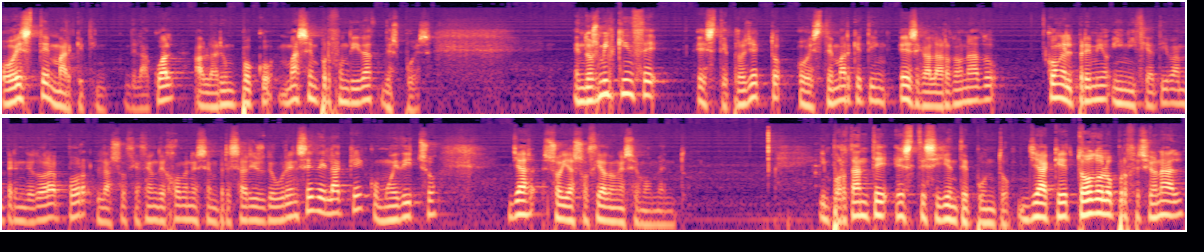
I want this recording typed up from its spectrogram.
Oeste Marketing, de la cual hablaré un poco más en profundidad después. En 2015, este proyecto, Oeste Marketing, es galardonado con el premio Iniciativa Emprendedora por la Asociación de Jóvenes Empresarios de Urense, de la que, como he dicho, ya soy asociado en ese momento. Importante este siguiente punto, ya que todo lo profesional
